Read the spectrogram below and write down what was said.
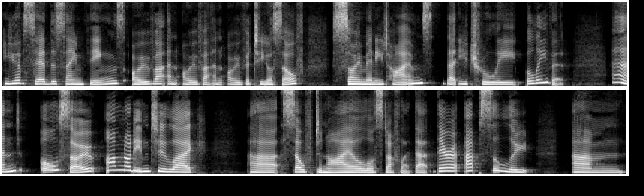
You have said the same things over and over and over to yourself so many times that you truly believe it. And also, I'm not into like uh, self denial or stuff like that. There are absolute, um,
